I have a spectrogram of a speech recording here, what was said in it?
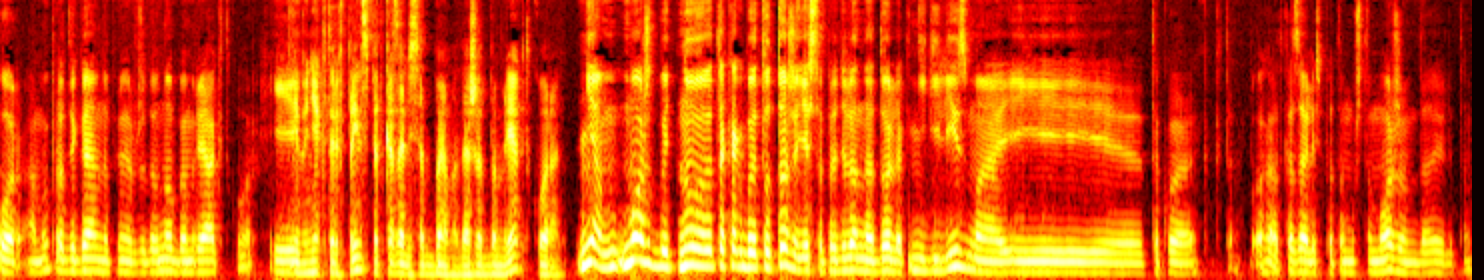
Core, а мы продвигаем, например, уже давно BEM React Core. И... И ну, некоторые, в принципе, отказались от BEM, даже от BEM React Core. Не, может быть, ну, это как бы тут тоже есть определенная доля нигилизма и такое, как-то отказались, потому что можем, да, или там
